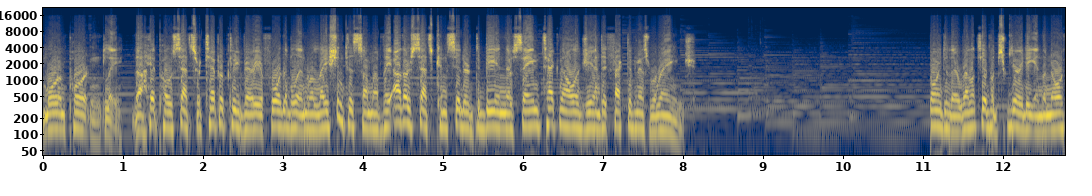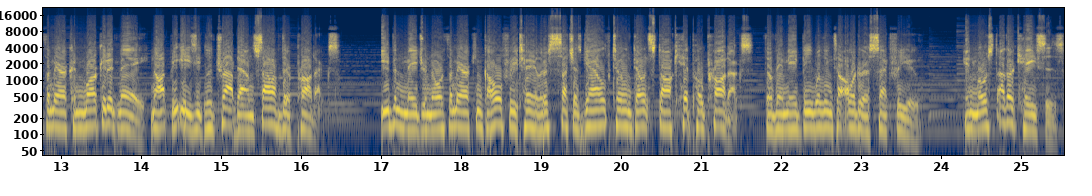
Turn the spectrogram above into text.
More importantly, the Hippo sets are typically very affordable in relation to some of the other sets considered to be in their same technology and effectiveness range. Owing to their relative obscurity in the North American market it may not be easy to track down some of their products. Even major North American golf retailers such as Golf Town don't stock Hippo products, though they may be willing to order a set for you. In most other cases,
